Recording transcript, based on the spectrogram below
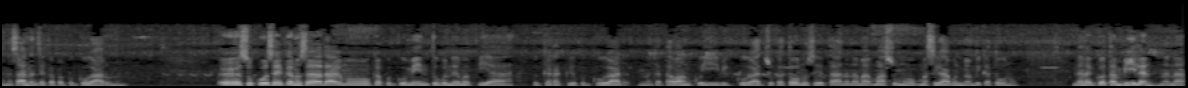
na nasanan sa kapapagkugaro nun Uh, suku saya kanu sa damo kapag komento benda mapia pagkaraka pagkurad nagkatawang ko ibig kurad so katono sa tano na masumo masirabon mambi katono na nagkotambilan na na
